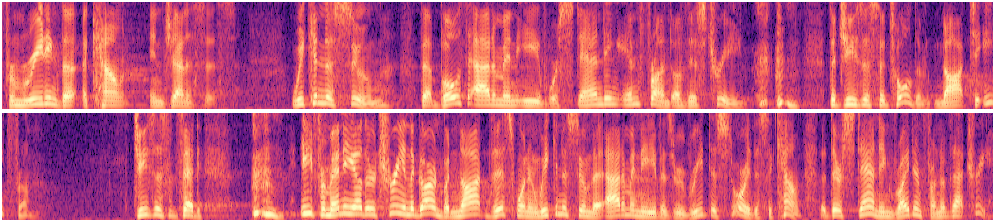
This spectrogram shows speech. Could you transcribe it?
from reading the account in Genesis, we can assume that both Adam and Eve were standing in front of this tree that Jesus had told them not to eat from. Jesus had said, Eat from any other tree in the garden, but not this one. And we can assume that Adam and Eve, as we read this story, this account, that they're standing right in front of that tree.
